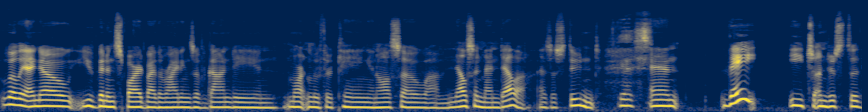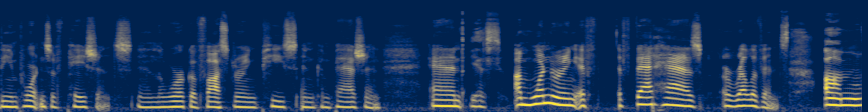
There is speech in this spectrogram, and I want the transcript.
Lily, I know you've been inspired by the writings of Gandhi and Martin Luther King and also um, Nelson Mandela as a student. Yes. And they each understood the importance of patience in the work of fostering peace and compassion. And yes, I'm wondering if if that has a relevance. Um,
